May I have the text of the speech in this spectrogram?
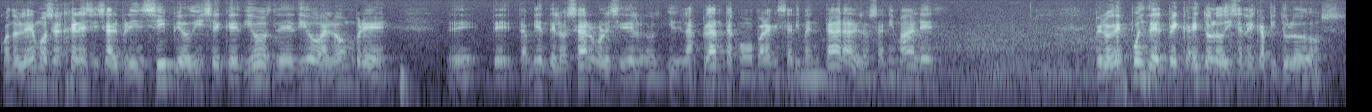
Cuando leemos en Génesis al principio, dice que Dios le dio al hombre también de los árboles y de, y de las plantas como para que se alimentara, de los animales. Pero después del pecado, esto lo dice en el capítulo 2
